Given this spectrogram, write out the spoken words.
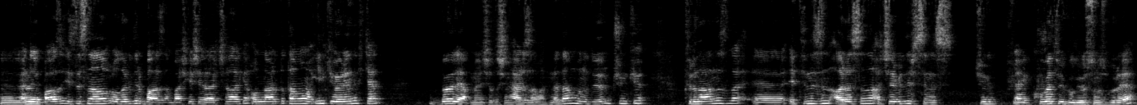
Ee, hani bazı istisnalar olabilir bazen başka şeyler çalarken onlarda tamam ama ilk öğrenirken böyle yapmaya çalışın her zaman. Neden bunu diyorum? Çünkü tırnağınızla e, etinizin arasını açabilirsiniz. Çünkü yani kuvvet uyguluyorsunuz buraya.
